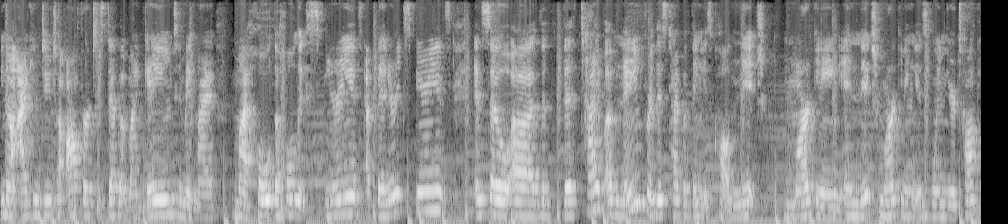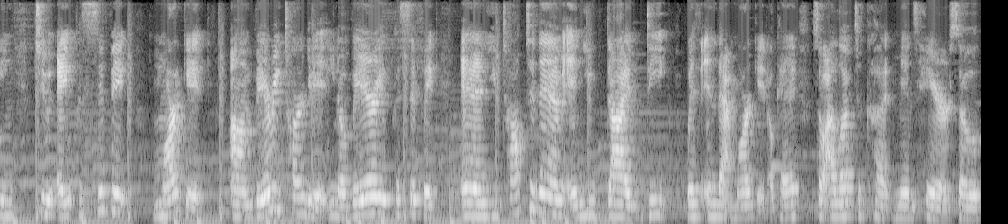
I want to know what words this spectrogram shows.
you know, I can do to offer to step up my game, to make my, my whole, the whole experience a better experience. And so uh, the, the type of name for this type of thing is called niche marketing. And niche marketing is when you're talking to a specific market, um, very targeted, you know, very specific, and you talk to them and you dive deep within that market, okay? So I love to cut men's hair. So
